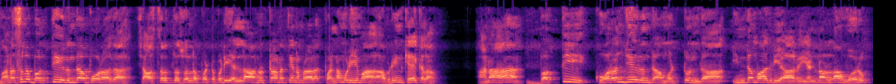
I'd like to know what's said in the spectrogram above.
மனசுல பக்தி இருந்தா போறாதா? சாஸ்திரத்துல சொல்லப்பட்டபடி எல்லா அனுஷ்டானத்தையும் நம்மளால பண்ண முடியுமா அப்படின்னு கேட்கலாம். ஆனா பக்தி குறைஞ்சு இருந்தா மட்டும்தான் இந்த மாதிரியான எண்ணம்லாம் வரும்.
